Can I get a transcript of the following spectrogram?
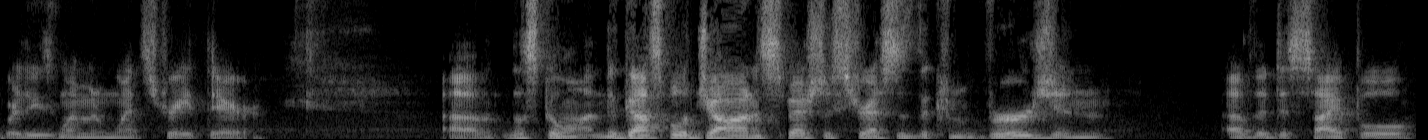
where these women went straight there. Uh, let's go on. The gospel of john especially stresses the conversion of the disciple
